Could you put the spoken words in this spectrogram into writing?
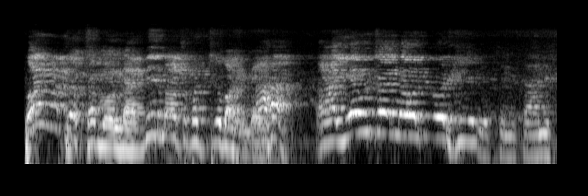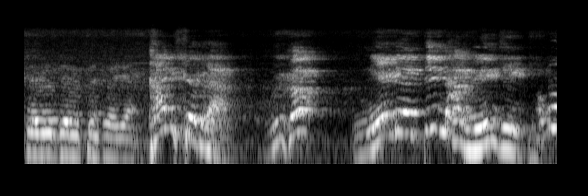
పోరాటం ఉన్నారు మీరు మాట పట్టుకోబాకండి ఆహా. ఆ, ఏ ఉద్యోగం కావాలి వాడికి? చిన్న కానిస్టేబుల్ ఉద్యోగం ఇప్పించవయ్యా కానిస్టేబుల్ ఊరుకో. నేనేంటి? నా రేంజ్ ఏంటి అబ్బో.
